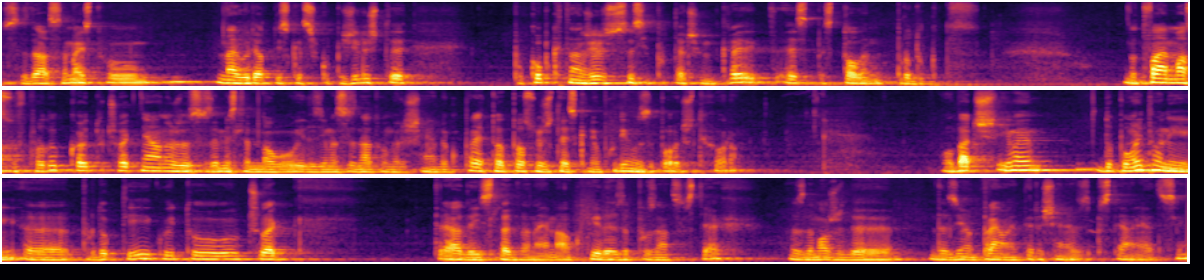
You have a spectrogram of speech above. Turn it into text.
създава семейство, най-вероятно иска да си купи жилище. Покупката на жилище с ипотечен кредит е спестовен продукт. Но това е масов продукт, който човек няма нужда да се замисля много и да взима съзнателно решение да го прави. Той е просто житейска необходимост за повечето хора. Обаче има допълнителни е, продукти, които човек трябва да изследва най-малкото и да е запознат с тях, за да може да, да взима правилните решения за спестяванията си.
